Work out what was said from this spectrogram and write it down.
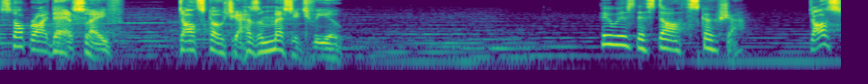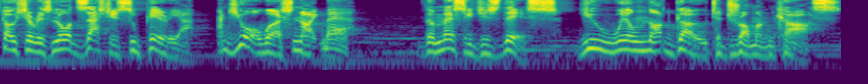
Stop right there, slave. Darth Skotia has a message for you. Who is this Darth Skotia? Darth Skotia is Lord Zash's superior, and your worst nightmare. The message is this. You will not go to Dromund Kaas.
